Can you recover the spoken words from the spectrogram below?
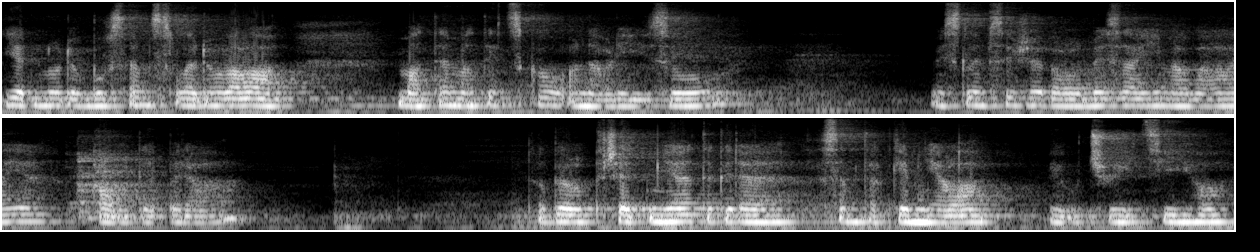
jednu dobu jsem sledovala matematickou analýzu. Myslím si, že velmi zajímavá je algebra. To byl předmět, kde jsem taky měla vyučujícího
